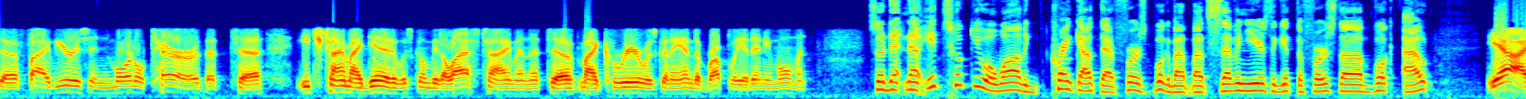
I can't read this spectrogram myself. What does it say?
uh, five years in mortal terror that uh, each time I did it, it was going to be the last time, and that uh, my career was going to end abruptly at any moment. So that, now it took you a while to crank out that first book, about about seven years to get the first uh, book out. Yeah, I,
